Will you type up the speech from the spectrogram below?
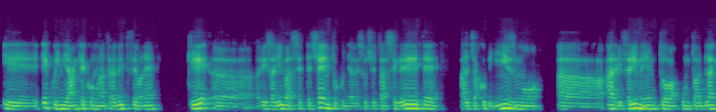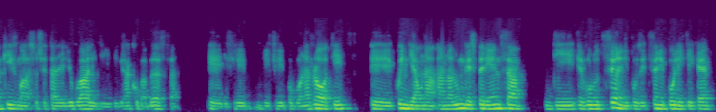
e, e quindi anche con una tradizione che eh, risaliva al Settecento, quindi alle società segrete, al giacobinismo, uh, al riferimento appunto al blanchismo, alla società degli uguali di, di Graco Babeuf e di, Fili di, Filippo Bonarroti, e quindi ha una, ha una lunga esperienza di evoluzione di posizioni politiche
